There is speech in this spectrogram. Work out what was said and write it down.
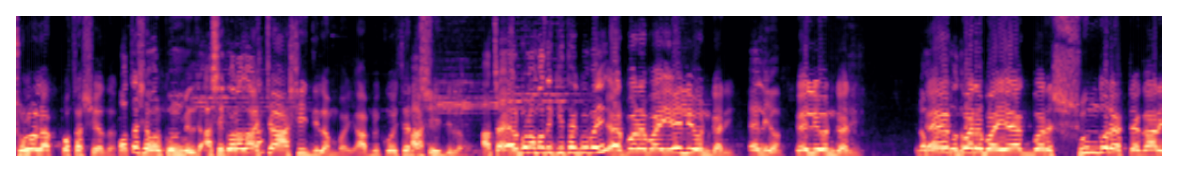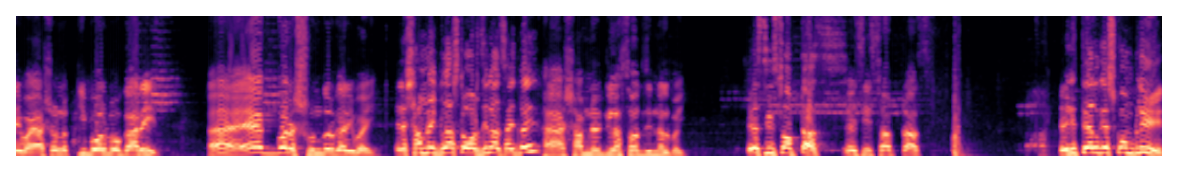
ষোলো লাখ পঁচাশি হাজার। পঁচাশি আবার কোন মিল? আশি করা যায় আচ্ছা আশি দিলাম ভাই। আপনি কইছেন আশি। দিলাম। আচ্ছা এরপর আমাদের কি থাকবে ভাই? এরপরে ভাই এলিয়ন গাড়ি। এলিয়ন এলিয়ন গাড়ি? একবারে ভাই একবারে সুন্দর একটা গাড়ি ভাই। আসলে কি বলব গাড়ি। হ্যাঁ একবারে সুন্দর গাড়ি ভাই। এটা সামনে গ্লাসটা অরিজিনাল সাইড ভাই? হ্যাঁ সামনের গ্লাস অরিজিনাল ভাই। এসি সফট টাচ এসি সব টাচ এটা কি তেল গ্যাস কমপ্লিট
